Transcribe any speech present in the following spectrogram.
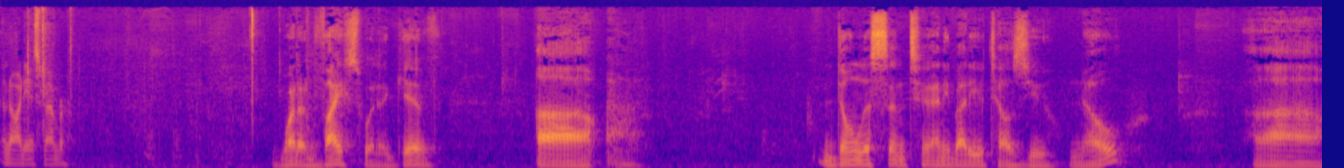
an audience member? What advice would I give? Uh, don't listen to anybody who tells you no. Uh,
